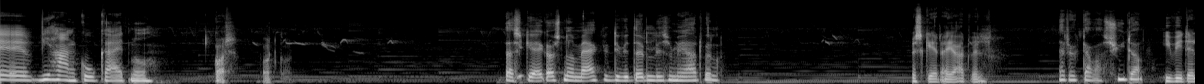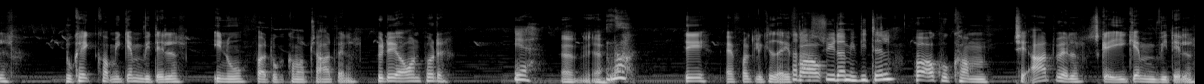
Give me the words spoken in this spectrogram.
øh, vi har en god guide med. Godt, godt, godt. Der sker ikke også noget mærkeligt i Videl, ligesom i Artvel. Hvad sker der i Artvel? Er du ikke, der var sygdom? I Videl. Du kan ikke komme igennem Videl endnu, før du kan komme op til Artvel. Byt det oven på det. Ja, Ja, ja. Nå, Det er jeg frygtelig ked af. så der er For, sygdom i Videl. for at kunne komme til Artvel, skal I igennem Videl.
